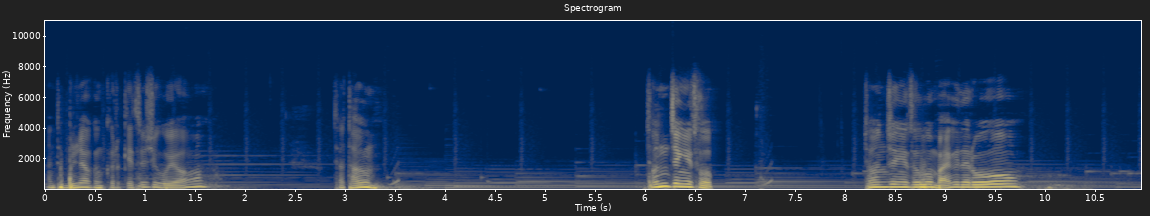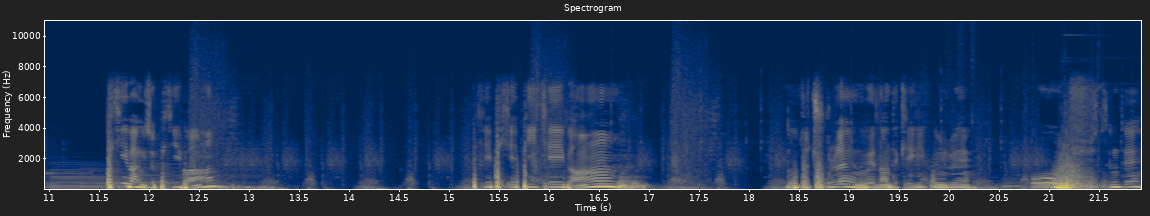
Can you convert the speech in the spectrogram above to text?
한테 물약은 그렇게 쓰시고요. 자 다음. 전쟁의 숲 전쟁의 숲은 말 그대로 PK방이죠 PK방. PK PK PK방. 너도 죽을래? 너왜 나한테 개기꾼이래? 오 센데?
